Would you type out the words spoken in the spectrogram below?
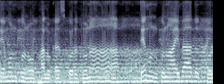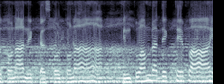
তেমন কোনো ভালো কাজ করতো না, তেমন কোনো ইবাদত করতো না, নেক কাজ করতো না। কিন্তু আমরা দেখতে পাই,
